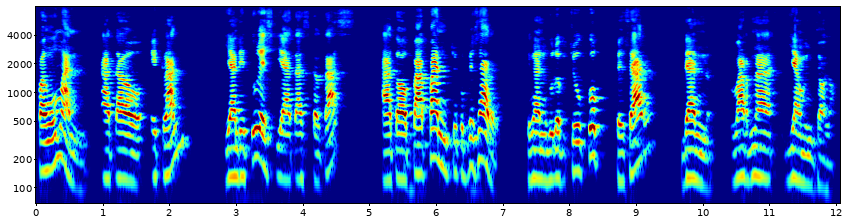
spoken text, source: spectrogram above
pengumuman atau iklan yang ditulis di atas kertas atau papan cukup besar dengan huruf cukup besar dan warna yang mencolok.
